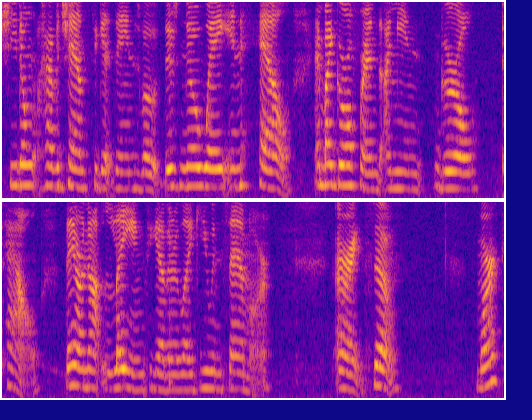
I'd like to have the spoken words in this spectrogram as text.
She don't have a chance to get Dane's vote. There's no way in hell and by girlfriend, I mean girl pal. They are not laying together like you and Sam are. Alright, so Mark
